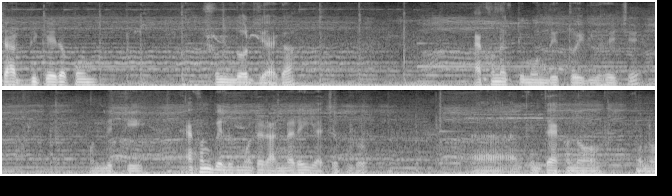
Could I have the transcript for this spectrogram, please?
চারদিকে এরকম সুন্দর জায়গা। এখন একটি মন্দির তৈরি হয়েছে। মন্দিরটি এখন বেলুন মঠের আন্ডারেই আছে পুরো। কিন্তু এখনও কোনো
